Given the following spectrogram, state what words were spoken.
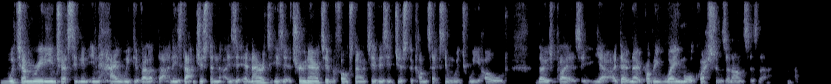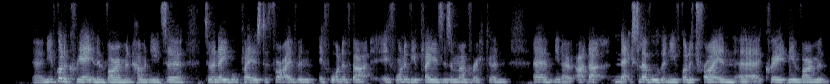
which I'm really interested in, in how we develop that. And is that just an is it a narrative? Is it a true narrative, a false narrative? Is it just the context in which we hold those players? Yeah, I don't know. Probably way more questions than answers there. And you've got to create an environment, haven't you, to to enable players to thrive. And if one of that, if one of your players is a maverick and um, you know at that next level, then you've got to try and uh, create the environment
